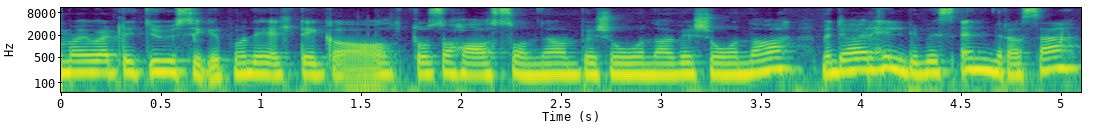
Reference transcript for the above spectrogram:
man har vært litt usikker på om det er helt galt å ha sånne ambisjoner og visjoner, men det har heldigvis endra seg.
